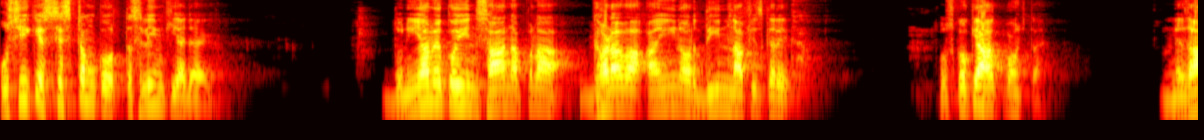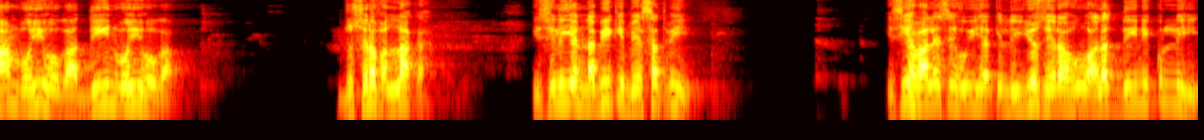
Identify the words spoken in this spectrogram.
اسی کے سسٹم کو تسلیم کیا جائے گا۔ دنیا میں کوئی انسان اپنا گھڑا ہوا آئین اور دین نافذ کرے، تو اس کو کیا حق پہنچتا ہے؟ نظام وہی ہوگا، دین وہی ہوگا جو صرف اللہ کا ہے۔ اسی لیے نبی کی بےست بھی اسی حوالے سے ہوئی ہے کہ لیو زیرا ہو الدین کلی ہی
